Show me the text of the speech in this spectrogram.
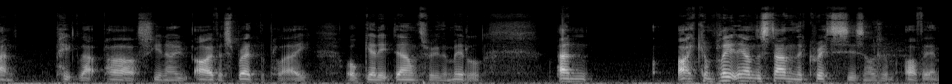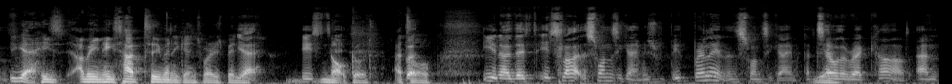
and pick that pass. You know, either spread the play or get it down through the middle. And I completely understand the criticism of him. Yeah, he's. I mean, he's had too many games where he's been Yeah, he's not good at but, all. You know, it's like the Swansea game. He was he was brilliant in the Swansea game until Yeah. the red card, and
